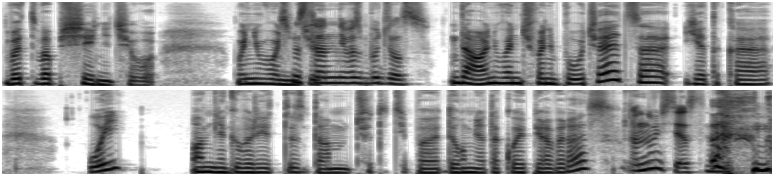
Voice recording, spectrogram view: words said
Вот вообще ничего. У него В смысле, ничего... он не возбудился? Да, у него ничего не получается. Я такая, ой, он мне говорит, там, что-то типа, да у меня такой первый раз. А, ну, естественно. ну,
